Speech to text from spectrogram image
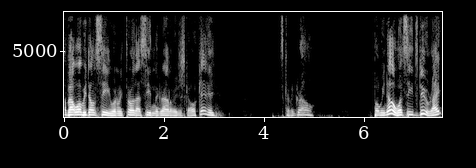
about what we don't see when we throw that seed in the ground and we just go, okay, it's going to grow. But we know what seeds do, right?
